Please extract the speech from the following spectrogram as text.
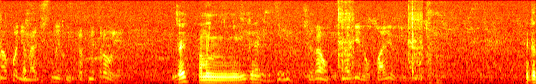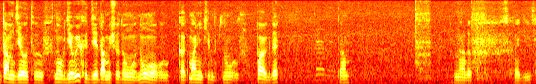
на входе на очистных трехметровые. Да? А мы не, не видели. Вчера он тут на дерево полез. Это там, где вот, ну, где выход, где там еще, ну, ну как маленький, ну, парк, да? Там. Надо сходить.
